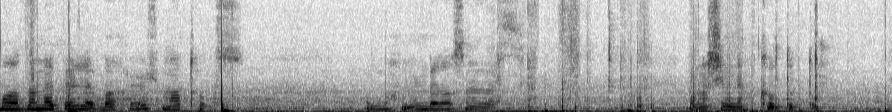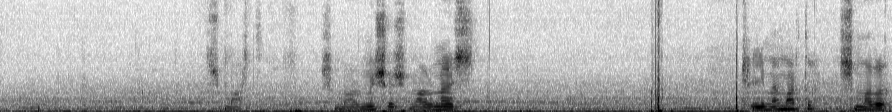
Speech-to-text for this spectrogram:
Bu adam hep öyle bakıyor. Matox. Allah'ın belasını versin. Ona şimdiden kıl tuttum. Şımart. Şımarmış o şımarmış. Kelimem artık şımarık.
